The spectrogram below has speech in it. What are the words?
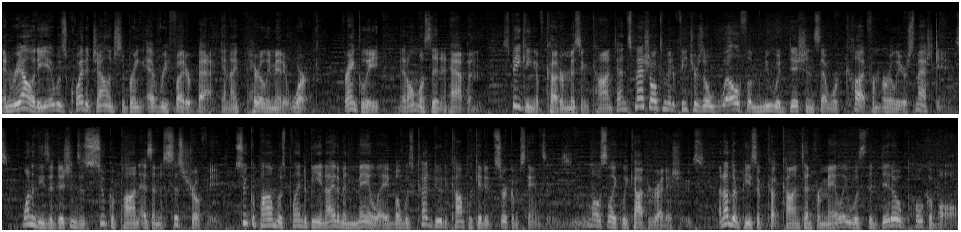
In reality, it was quite a challenge to bring every fighter back, and I barely made it work. Frankly, it almost didn't happen. Speaking of cut or missing content, Smash Ultimate features a wealth of new additions that were cut from earlier Smash games. One of these additions is Sukapon as an assist trophy. Sukapon was planned to be an item in Melee, but was cut due to complicated circumstances, most likely copyright issues. Another piece of cut content from Melee was the Ditto Pokeball.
